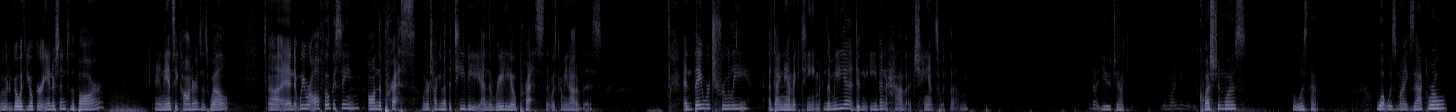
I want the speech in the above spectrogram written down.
We would go with Yerker Andersson to the bar, and Nancy Connors as well. Uh, and we were all focusing on the press. We were talking about the TV and the radio press that was coming out of this. And they were truly a dynamic team. The media didn't even have a chance with them. How about you, Jackie? Remind me what your question was. What was that? What was my exact role?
